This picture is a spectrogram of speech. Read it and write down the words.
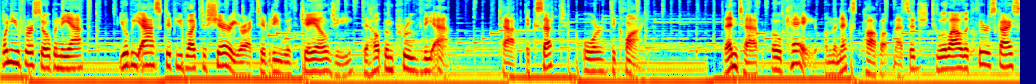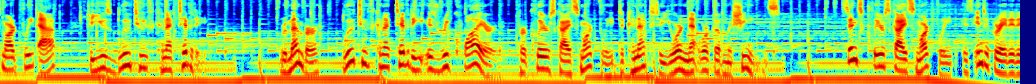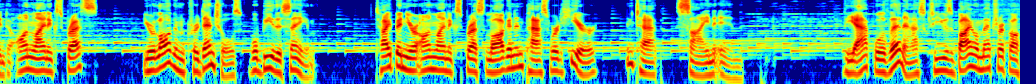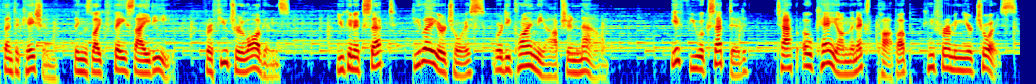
When you first open the app, you'll be asked if you'd like to share your activity with JLG to help improve the app. Tap Accept or Decline. Then tap OK on the next pop up message to allow the ClearSky Smart Fleet app to use Bluetooth connectivity. Remember, Bluetooth connectivity is required for ClearSky Smart Fleet to connect to your network of machines. Since ClearSky Smart Fleet is integrated into Online Express, your login credentials will be the same. Type in your Online Express login and password here and tap Sign In. The app will then ask to use biometric authentication, things like Face ID, for future logins. You can accept, delay your choice, or decline the option now. If you accepted, tap OK on the next pop-up confirming your choice.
